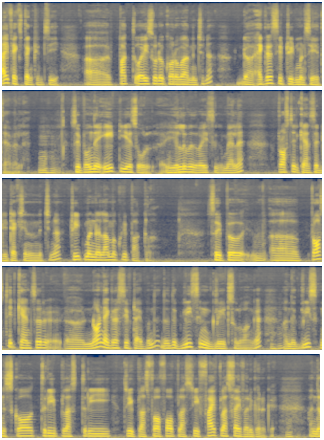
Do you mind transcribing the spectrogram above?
லைஃப் எக்ஸ்பெக்டன்சி பத்து வயசோட குறைவாக இருந்துச்சுன்னா அக்ரெசிவ் ட்ரீட்மெண்ட் செய்ய தேவையில்லை. ஸோ இப்போ வந்து எயிட்டி இயர்ஸ் ஓல்டு எழுபது வயசுக்கு மேலே ப்ராஸ்டேட் கேன்சர் டிடெக்ஷன் இருந்துச்சுன்னா ட்ரீட்மெண்ட் இல்லாமல் கூட பார்க்கலாம். ஸோ இப்போ prostate cancer non aggressive type வந்து இது க்ளீசன் கிரேட் சொல்லுவாங்க. அந்த Gleason score three plus three three plus four four plus three five plus five வரைக்கும் இருக்குது அந்த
